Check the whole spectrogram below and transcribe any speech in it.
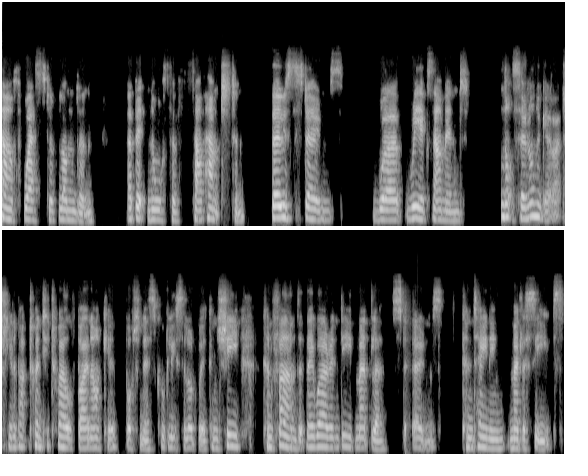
southwest of London, a bit north of Southampton. Those stones were re examined not so long ago, actually, in about 2012, by an archaeobotanist called Lisa Lodwick, and she confirmed that they were indeed medlar stones containing medlar seeds.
